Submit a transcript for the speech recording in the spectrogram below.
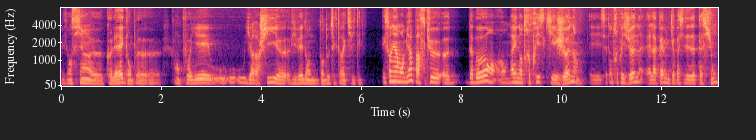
mes anciens euh, collègues, employés ou, hiérarchies vivaient dans d'autres secteurs d'activité. Extraordinairement bien parce que D'abord, on a une entreprise qui est jeune, et cette entreprise jeune, elle a quand même une capacité d'adaptation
